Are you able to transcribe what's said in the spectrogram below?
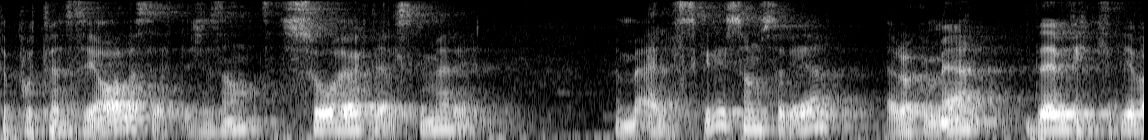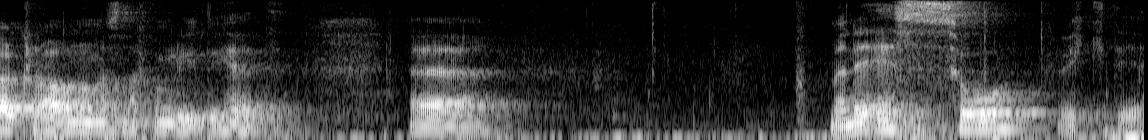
til potensialet sitt. ikke sant? Så høyt elsker vi dem. Men vi elsker dem sånn som de er. Er dere med? Det er viktig å være klar når vi snakker om lydighet. Eh, men det er så viktig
